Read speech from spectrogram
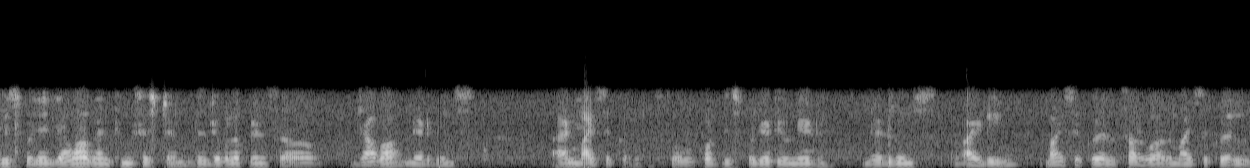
this project Java banking system is developed in uh, Java, NetBeans and MySQL. So for this project you need NetBeans ID, MySQL server, MySQL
